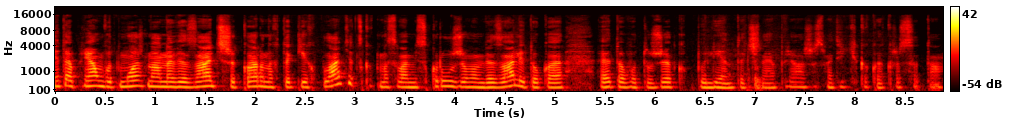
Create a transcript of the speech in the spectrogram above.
Это прям вот можно навязать шикарных таких платьиц, как мы с вами с кружевом вязали, только это вот уже как бы ленточная пряжа. Смотрите, какая красота.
